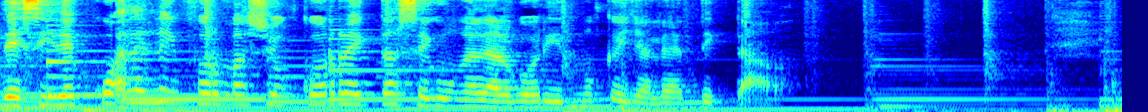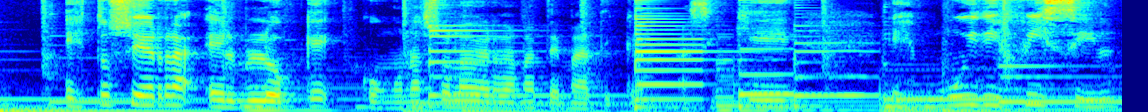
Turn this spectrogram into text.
decide cuál es la información correcta según el algoritmo que ya le han dictado. Esto cierra el bloque con una sola verdad matemática, así que es muy difícil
